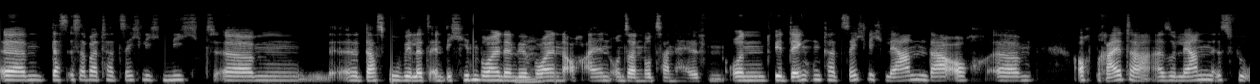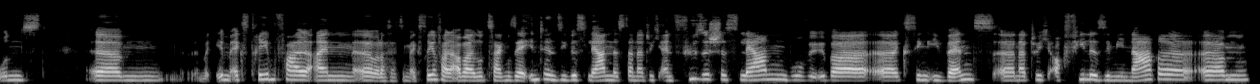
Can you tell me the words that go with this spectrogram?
Ähm, das ist aber tatsächlich nicht ähm, äh, das, wo wir letztendlich hinwollen, denn wir mhm. wollen auch allen unseren Nutzern helfen. Und wir denken tatsächlich Lernen da auch, ähm, auch breiter. Also Lernen ist für uns ähm, im Extremfall ein, äh, oder das heißt im Extremfall, aber sozusagen sehr intensives Lernen ist dann natürlich ein physisches Lernen, wo wir über äh, Xing Events äh, natürlich auch viele Seminare ähm,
